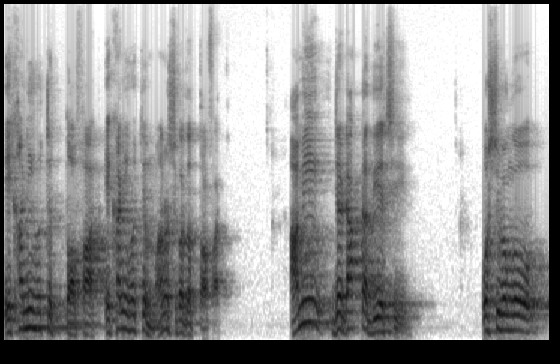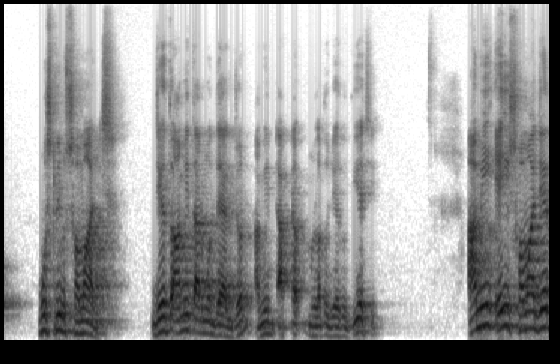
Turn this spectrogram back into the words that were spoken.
এখানেই হচ্ছে তফাত এখানেই হচ্ছে মানসিকতার তফাৎ। আমি যে ডাকটা দিয়েছি, পশ্চিমবঙ্গ মুসলিম সমাজ, যেহেতু আমি তার মধ্যে একজন, আমি ডাকটা মূলত যেহেতু দিয়েছি, আমি এই সমাজের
